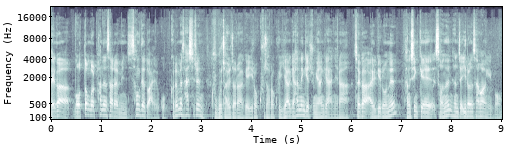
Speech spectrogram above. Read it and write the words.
내가 뭐 어떤 걸 파는 사람인지 상대도 알고 그러면 사실은 구구절절하게 이렇고 저렇고 이야기하는 게 중요한 게 아니라 제가 알기로는 당신께서는 현재 이런 상황이고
